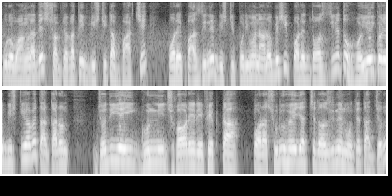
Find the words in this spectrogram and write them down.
পুরো বাংলাদেশ সব জায়গাতেই বৃষ্টিটা বাড়ছে। পরের পাঁচ দিনে বৃষ্টির পরিমাণ আরও বেশি, পরের দশ দিনে তো হই হই করে বৃষ্টি হবে। তার কারণ যদি এই ঘূর্ণিঝড়ের এফেক্টটা পড়া শুরু হয়ে যাচ্ছে দশ দিনের মধ্যে, তার জন্য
